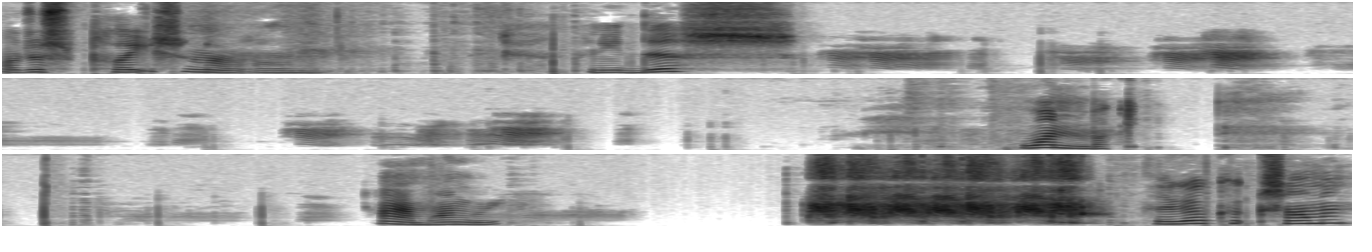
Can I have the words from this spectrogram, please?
I'll just place, no, um, I need this. One bucket. I am hungry. There you go, cook salmon.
